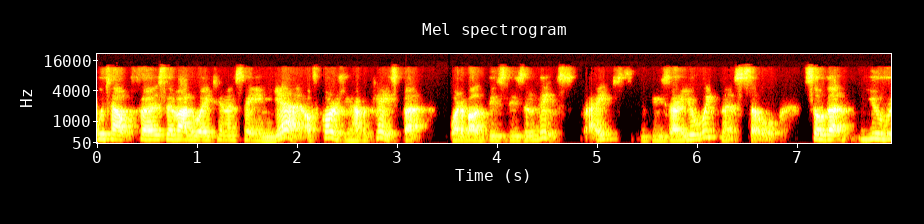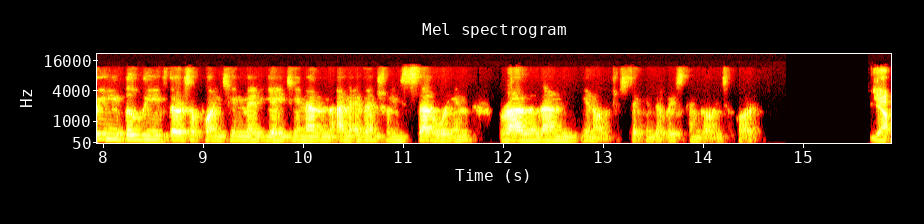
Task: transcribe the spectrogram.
without first evaluating and saying, yeah, of course you have a case, but what about this this and this right? These are your weakness. So so that you really believe there's a point in mediating and, and eventually settling rather than you know just taking the risk and going to court. Yeah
